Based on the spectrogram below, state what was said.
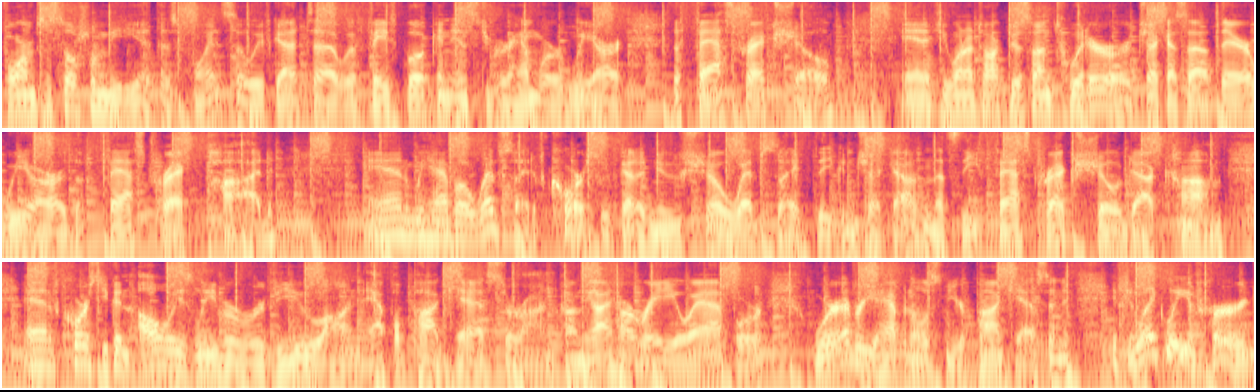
forms of social media at this point. So we've got uh, with Facebook and Instagram where we are the Fast Track Show, and if you want to talk to us on Twitter or check us out there, we are the Fast Track Pod. And we have a website, of course. We've got a new show website that you can check out, and that's the fasttrackshow.com. And of course, you can always leave a review on Apple Podcasts or on, on the iHeartRadio app or wherever you happen to listen to your podcast. And if you like what you've heard,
